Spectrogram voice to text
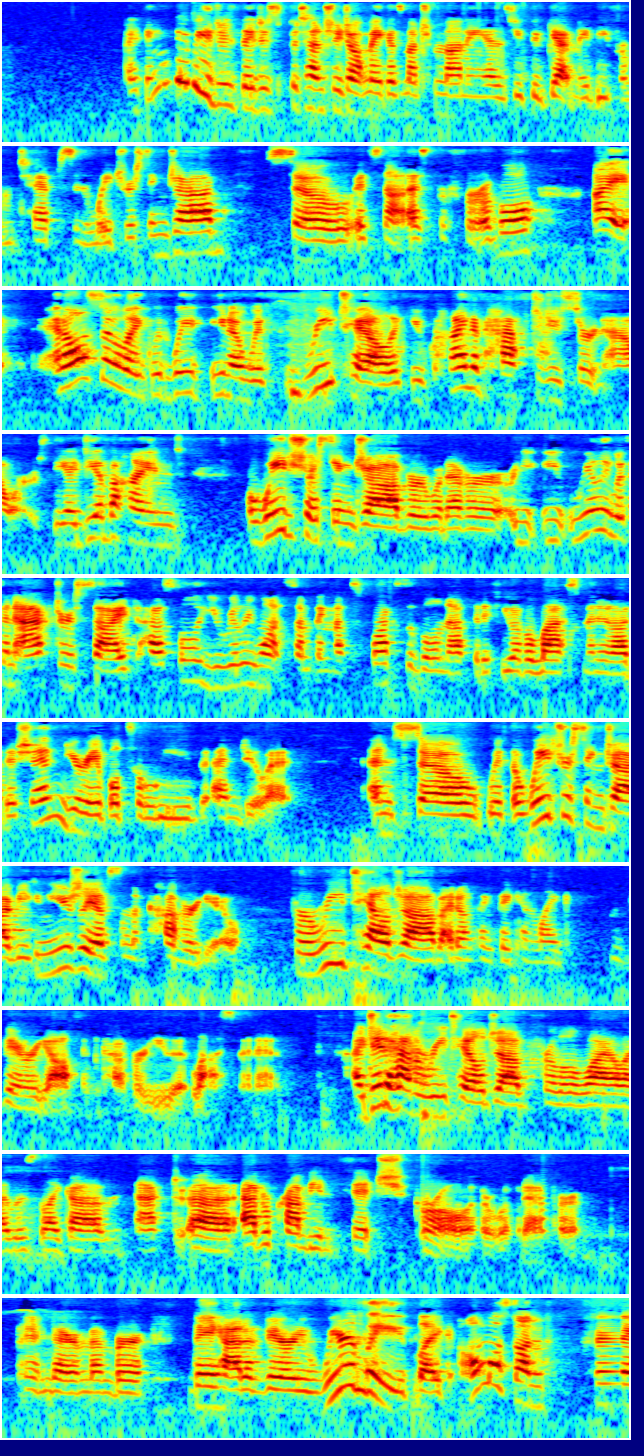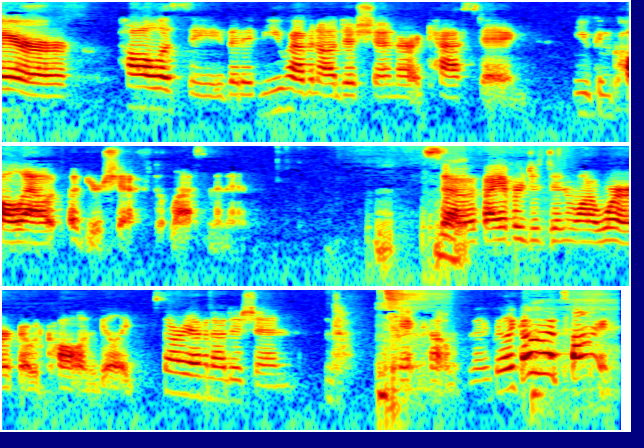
I think maybe just, they just potentially don't make as much money as you could get maybe from tips and waitressing job. So it's not as preferable. I and also like with wait, you know, with retail, like you kind of have to do certain hours. The idea behind a waitressing job or whatever, you, you really with an actor's side hustle, you really want something that's flexible enough that if you have a last minute audition, you're able to leave and do it. And so with a waitressing job, you can usually have someone cover you for a retail job, I don't think they can like very often cover you at last minute. I did have a retail job for a little while. I was like um uh, Abercrombie and Fitch girl or whatever, and I remember they had a very weirdly like almost unfair policy that if you have an audition or a casting, you can call out of your shift at last minute. So right. if I ever just didn't want to work, I would call and be like, "Sorry, I have an audition can't come. And they'd be like, oh, that's fine.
